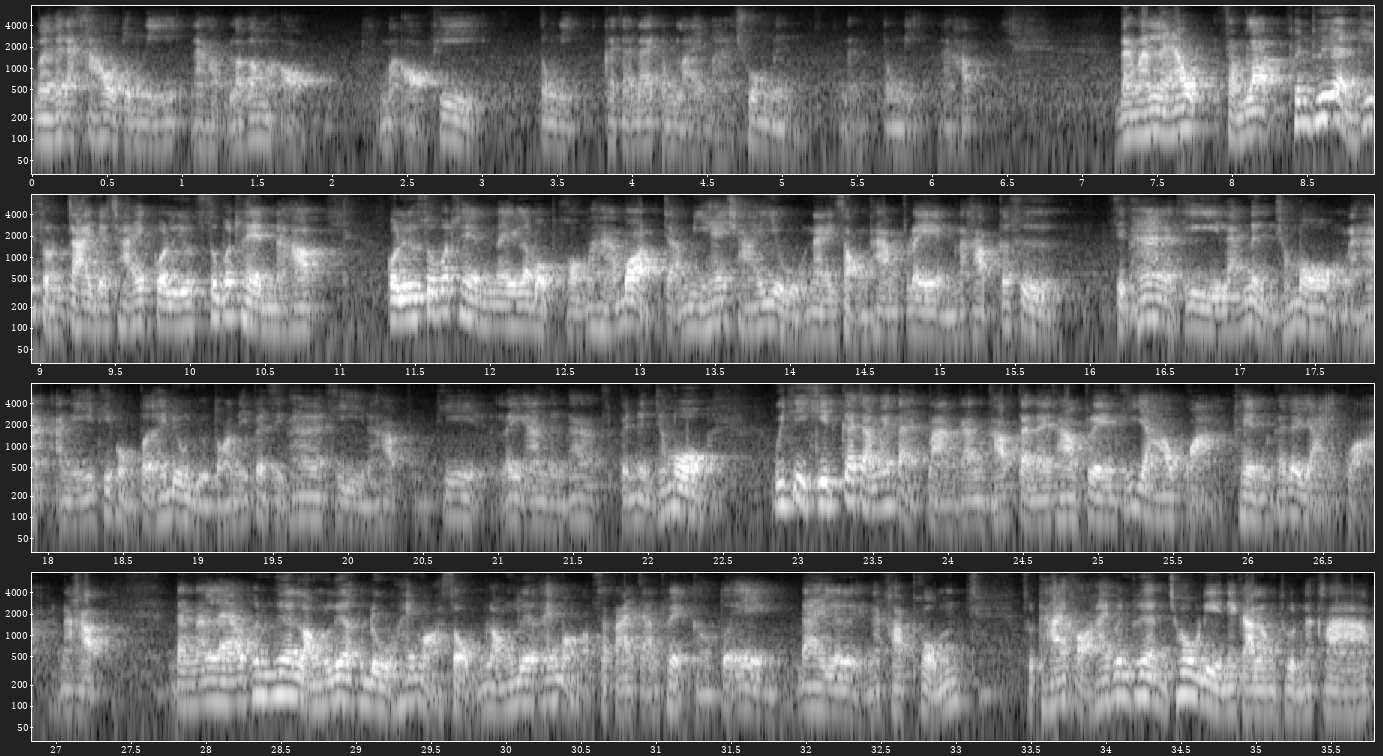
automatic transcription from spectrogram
มันก็จะเข้าตรงนี้นะครับ แล้วก็มาออก มาออกที่ตรงนี้ ก็จะได้กำไรมาช่วงหนึ่งตรงนี้นะครับ ดังนั้นแล้วสำหรับเพื่อนๆที่สนใจจะใช้กลยุทธ์ซูเปอร์เทรนนะครับกลยุทธ์ซูเปอร์เทรนในระบบของมหาบอร์ดจะมีให้ใช้อยู่ใน2 time frame นะครับก็คือ 15 นาทีและ 1 ชั่วโมงนะฮะอันนี้ที่ผมเปิดให้ดูอยู่ตอนนี้เป็น 15 นาทีนะครับที่รายงานหนึ่งถ้าเป็น 1 ชั่วโมง วิธีคิดก็จะไม่แตกต่างกันครับ แต่ใน time frame ที่ยาวกว่าเทรนก็จะใหญ่กว่านะครับดังนั้นแล้วเพื่อนๆลองเลือกดูให้เหมาะสม ลองเลือกให้เหมาะกับสไตล์การเทรดของตัวเองได้เลยนะครับผมสุดท้ายขอให้เพื่อนๆโชคดีในการลงทุนนะครับ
